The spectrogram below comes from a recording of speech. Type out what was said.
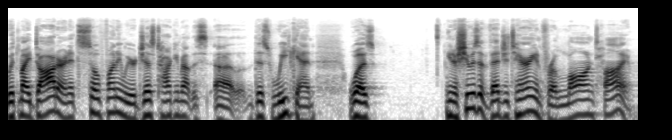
with my daughter, and it's so funny. We were just talking about this uh, this weekend. Was you know, she was a vegetarian for a long time.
